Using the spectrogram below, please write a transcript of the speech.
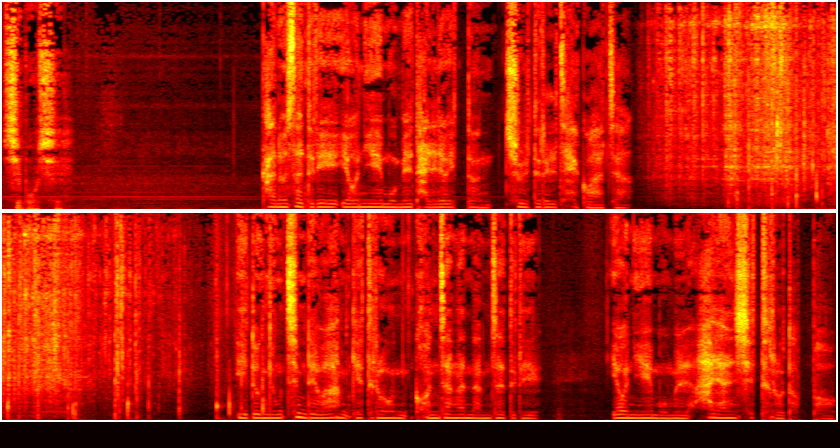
15시 간호사들이 연희의 몸에 달려있던 줄들을 제거하자 이동용 침대와 함께 들어온 건장한 남자들이 연희의 몸을 하얀 시트로 덮어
